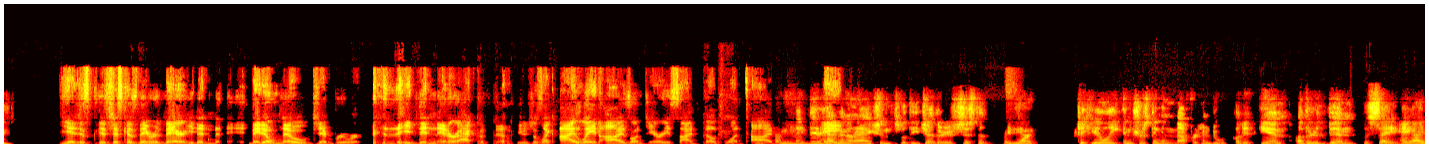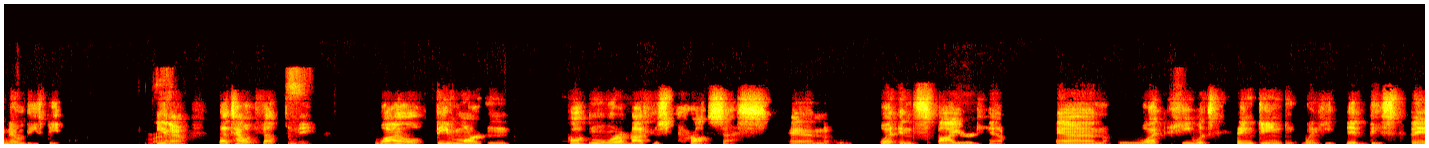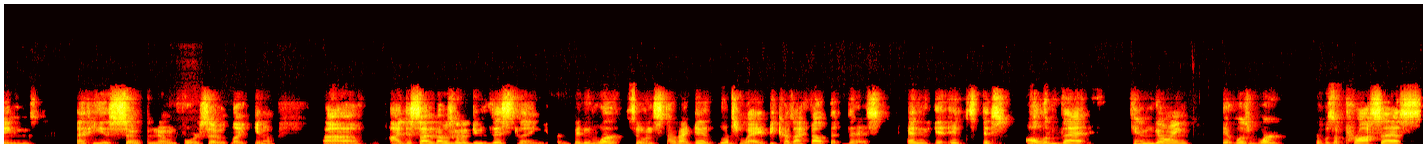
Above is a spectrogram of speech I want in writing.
yeah, just it's just because they were there. He didn't. They don't know Jim Breuer. he didn't interact with them. He was just like, I laid eyes on Jerry Seinfeld one time. I mean, they did have Hey. interactions with each other. It's just that they weren't particularly interesting enough for him to put it in, other than to say, "Hey, I know these people." You know, that's how it felt to me. While Steve Martin talked more about his process and what inspired him and what he was thinking when he did these things that he is so known for. So, like, you know, uh, I decided I was going to do this thing, but it didn't work. So instead, I did it this way because I felt that this, and it, it's it's all of that. Him going, it was work, it was a process,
